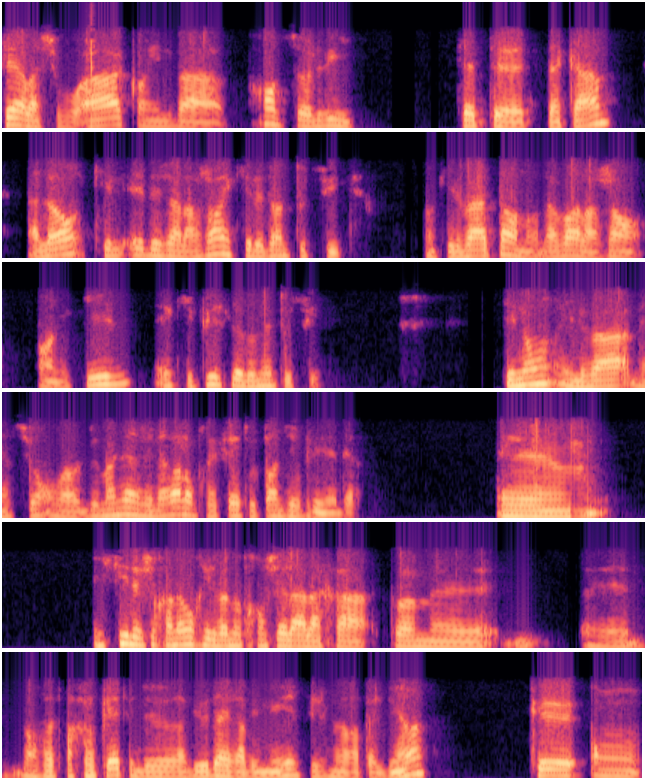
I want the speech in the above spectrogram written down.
faire la chevoie, quand il va prendre sur lui cette euh, zaka, alors qu'il ait déjà l'argent et qu'il le donne tout de suite. Donc il va attendre d'avoir l'argent en liquide et qu'il puisse le donner tout de suite. Sinon, il va, bien sûr, on va, de manière générale, on préfère tout le temps dire Blineder. Euh, ici, le Shulchan il va nous trancher la halakha comme euh, euh, dans votre requête de Rabbi Uda et Rabbi Meir, si je me rappelle bien, que on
